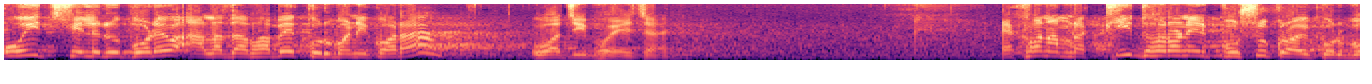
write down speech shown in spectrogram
ওই ছেলের উপরেও আলাদাভাবে কুরবানি করা ওয়াজিব হয়ে যায়। এখন আমরা কি ধরনের পশু ক্রয় করব?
